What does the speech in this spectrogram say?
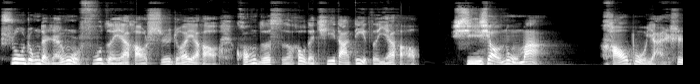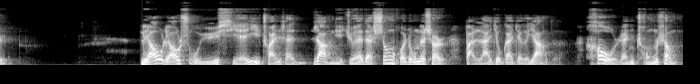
书中的人物，夫子也好，使者也好，孔子死后的七大弟子也好，喜笑怒骂，毫不掩饰，寥寥数语，写意传神，让你觉得生活中的事儿本来就该这个样子。后人重盛。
